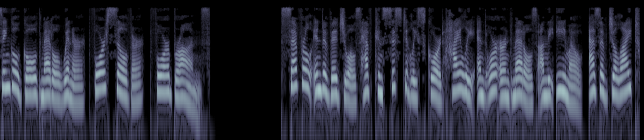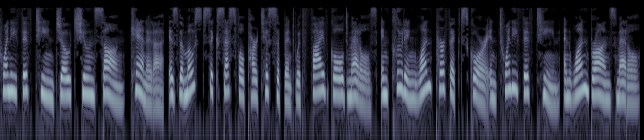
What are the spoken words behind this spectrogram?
single gold medal winner four silver, four bronze. Several individuals have consistently scored highly and or earned medals on the IMO. As of July 2015, Zhuo Qun Song, Canada, is the most successful participant with 5 gold medals, including one perfect score in 2015 and one bronze medal.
